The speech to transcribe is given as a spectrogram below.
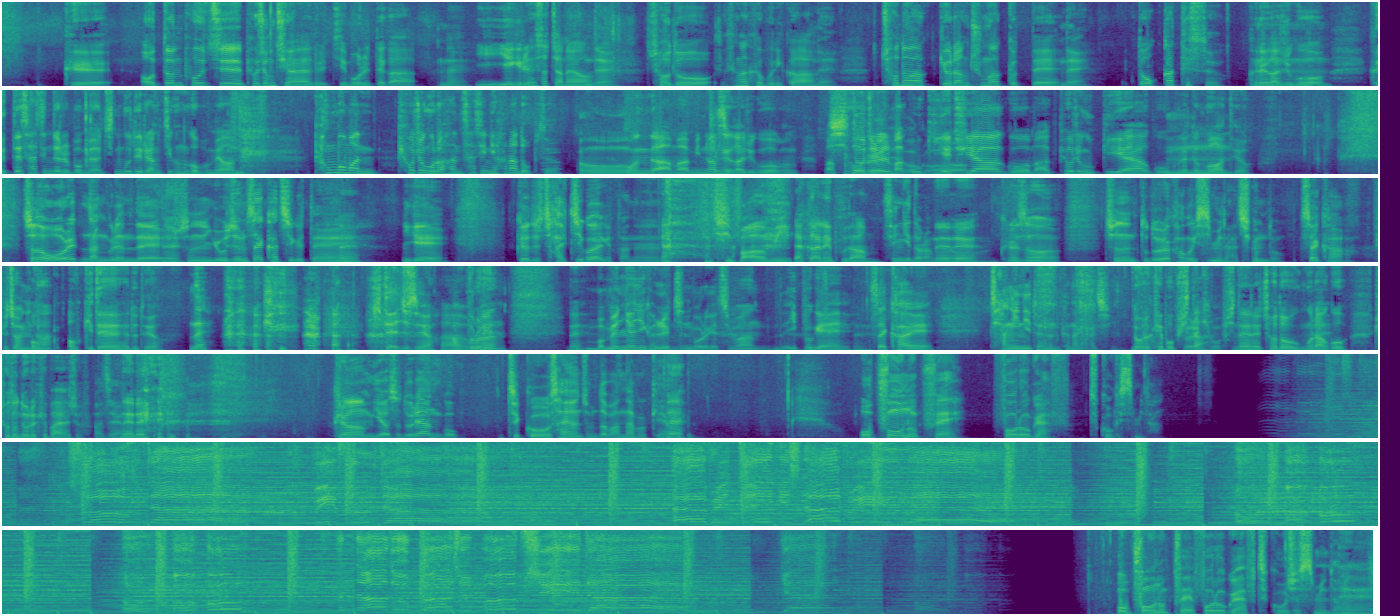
그 어떤 포즈 표정 지어야 될지 모를 때가 네. 이 얘기를 했었잖아요. 네. 저도 생각해 보니까 네. 초등학교랑 중학교 때 네. 똑같았어요. 그래가지고 음, 그때 사진들을 보면 친구들이랑 찍은 거 보면 네. 평범한 표정으로 한 사진이 하나도 없어요. 어. 뭔가 아마 민망해가지고 막 포즈를 막 해보고. 웃기게 취하고 막 표정 웃기게 하고 그랬던 음. 것 같아요. 저는 어릴 때는 안 그랬는데 네. 저는 요즘 셀카 찍을 때 네. 이게 그래도 잘 찍어야겠다는 이 마음이 약간의 부담. 생기더라고요. 네네. 그래서 저는 또 노력하고 있습니다. 지금도 셀카 표정이나 어, 어 기대해도 돼요? 네 기대해 주세요. 아, 앞으로 우리- 한 네. 뭐몇 년이 걸릴지는 모르겠지만 이쁘게 네. 셀카의 장인이 되는 그날까지 노력해 봅시다. 노력해 봅시다. 네. 네네. 저도 응원하고 저도 노력해 봐야죠. 맞아요. 네네. 그럼 이어서 노래 한 곡 듣고 사연 좀 더 만나볼게요. 네. 오프온 오프의 Photograph 듣고 오겠습니다. Slow down. Everything 오프온오프의 Photograph 듣고 오셨습니다. 네.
